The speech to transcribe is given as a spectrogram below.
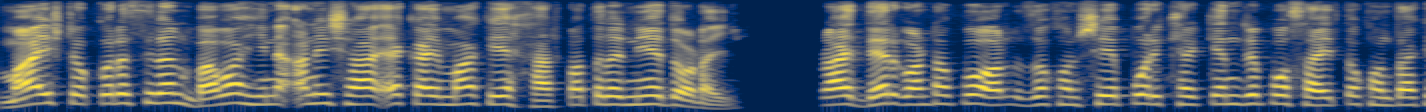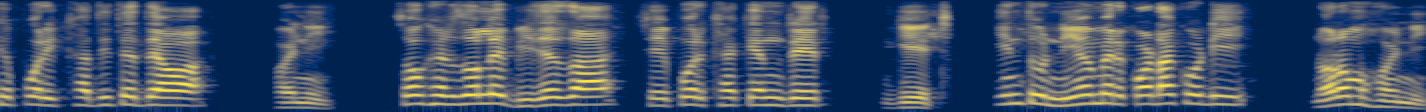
মা স্টক করেছিলেন বাবা বাবাহীন আনিশা একাই মাকে হাসপাতালে নিয়ে দৌড়ায়। প্রায় দেড় ঘণ্টা পর যখন সে পরীক্ষার কেন্দ্রে পৌঁছায়, তখন তাকে পরীক্ষা দিতে দেওয়া হয়নি। চোখের জলে ভিজে যায় সেই পরীক্ষা কেন্দ্রের গেট, কিন্তু নিয়মের কড়াকড়ি নরম হয়নি।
